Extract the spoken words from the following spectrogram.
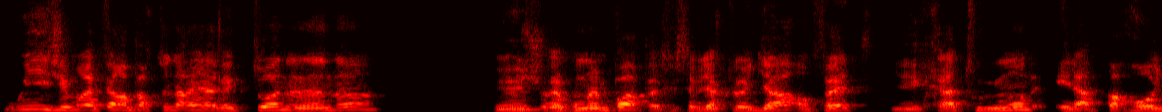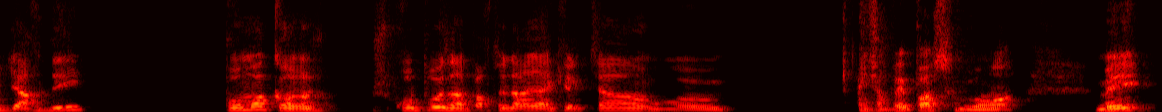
Oui, j'aimerais faire un partenariat avec toi, nanana. Et je réponds même pas parce que ça veut dire que le gars, en fait, il écrit à tout le monde et il n'a pas regardé. Pour moi, quand je propose un partenariat à quelqu'un, ou, euh, et j'en fais pas souvent, hein, mais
